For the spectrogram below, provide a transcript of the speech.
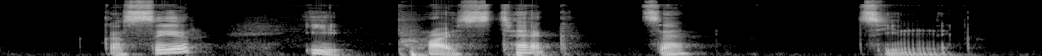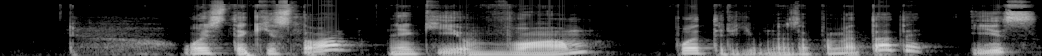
– касир, і price tag це цінник. Ось такі слова, які вам потрібно запам'ятати із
